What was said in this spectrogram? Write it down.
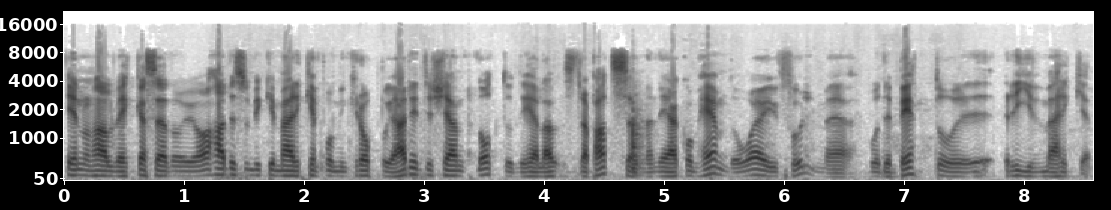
en och en halv vecka sedan och jag hade så mycket märken på min kropp och jag hade inte känt något under hela strapatsen. Men när jag kom hem då var jag ju full med både bett och eh, rivmärken.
